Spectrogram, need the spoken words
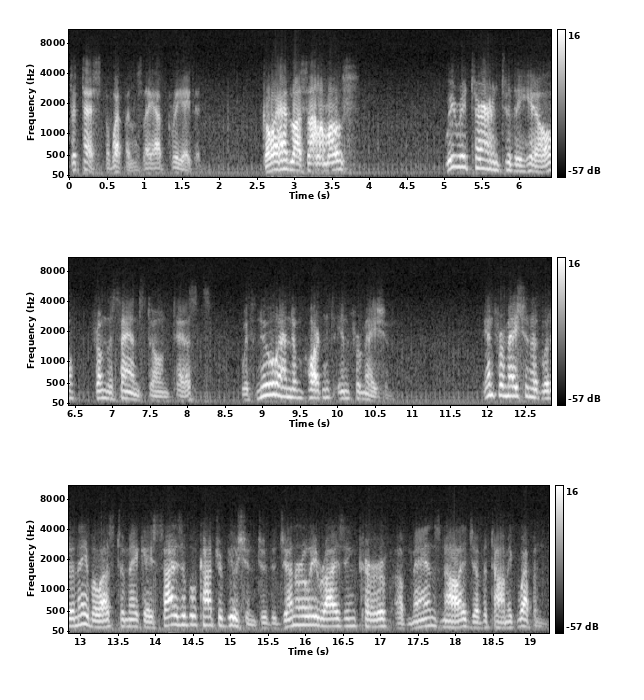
to test the weapons they have created. Go ahead, Los Alamos. We return to the hill from the sandstone tests with new and important information. Information that would enable us to make a sizable contribution to the generally rising curve of man's knowledge of atomic weapons.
